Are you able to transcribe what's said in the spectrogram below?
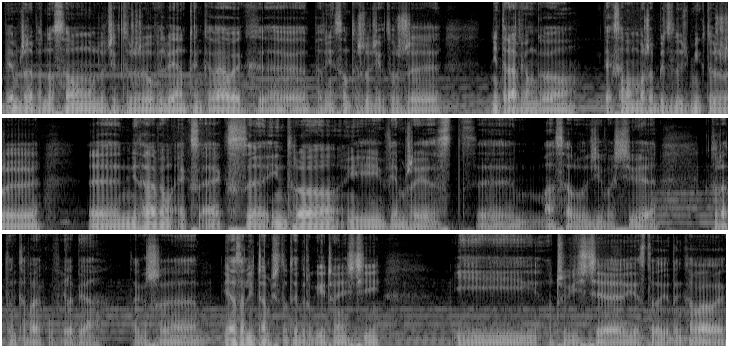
Wiem, że na pewno są ludzie, którzy uwielbiają ten kawałek. e, Pewnie są też ludzie, którzy nie trawią go. I tak samo może być z ludźmi, którzy e, nie trawią XX intro i wiem, że jest e, masa ludzi właściwie, która ten kawałek uwielbia. Także ja zaliczam się do tej drugiej części i oczywiście jest to jeden kawałek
